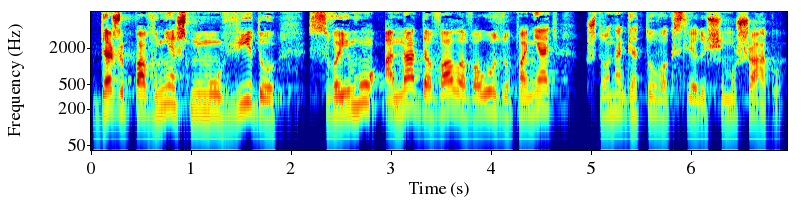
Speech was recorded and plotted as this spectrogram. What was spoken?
даже по внешнему виду своему она давала Ваозу понять, что она готова к следующему шагу.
